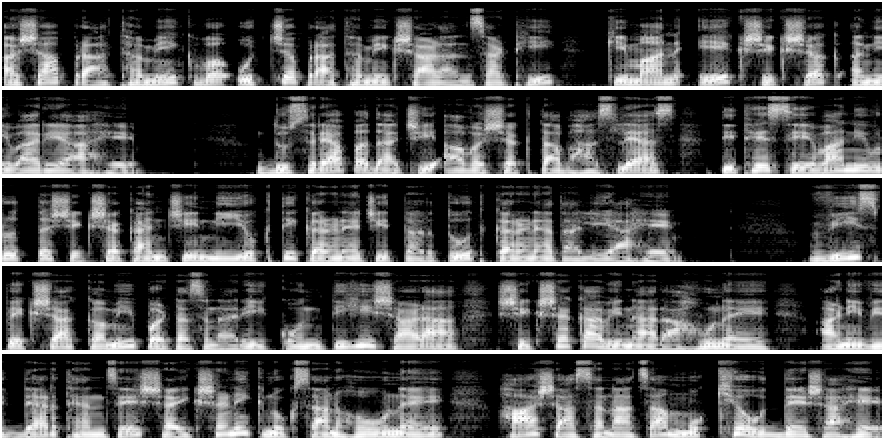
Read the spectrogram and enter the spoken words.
अशा प्राथमिक व उच्च प्राथमिक शाळांसाठी किमान एक शिक्षक अनिवार्य आहे. दुसऱ्या पदाची आवश्यकता भासल्यास तिथे सेवानिवृत्त शिक्षकांची नियुक्ती करण्याची तरतूद करण्यात आली आहे. वीसपेक्षा कमी पट असणारी कोणतीही शाळा शिक्षकाविना राहू नये आणि विद्यार्थ्यांचे शैक्षणिक नुकसान होऊ नये हा शासनाचा मुख्य उद्देश आहे.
